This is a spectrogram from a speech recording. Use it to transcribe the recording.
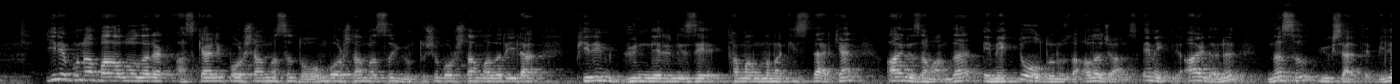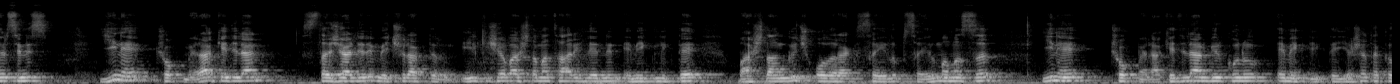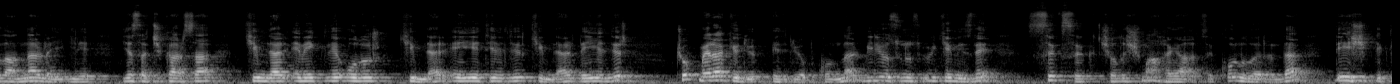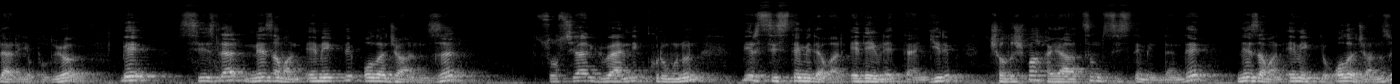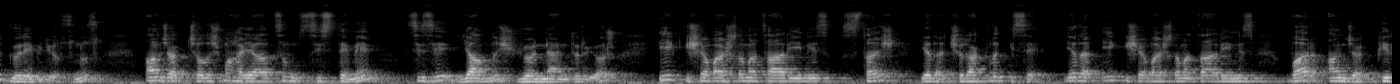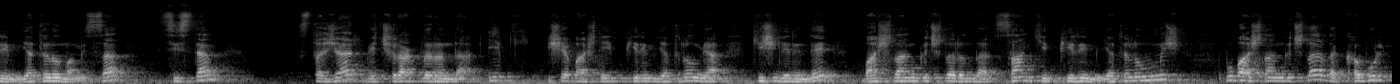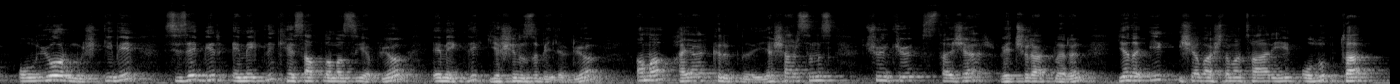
Yine buna bağlı olarak askerlik borçlanması, doğum borçlanması, yurt dışı borçlanmalarıyla prim günlerinizi tamamlamak isterken aynı zamanda emekli olduğunuzda alacağınız emekli aylığını nasıl yükseltebilirsiniz? Yine çok merak edilen stajyerlerin ve çırakların ilk işe başlama tarihlerinin emeklilikte başlangıç olarak sayılıp sayılmaması yine çok merak edilen bir konu. Emeklilikte yaşa takılanlarla ilgili yasa çıkarsa kimler emekli olur, kimler EYT'lidir, kimler değildir? Çok merak ediliyor bu konular. Biliyorsunuz ülkemizde sık sık çalışma hayatı konularında değişiklikler yapılıyor ve sizler ne zaman emekli olacağınızı Sosyal Güvenlik Kurumu'nun bir sistemi de var. E-Devlet'ten girip çalışma hayatım sisteminden de ne zaman emekli olacağınızı görebiliyorsunuz. Ancak çalışma hayatım sistemi sizi yanlış yönlendiriyor. İlk işe başlama tarihiniz staj ya da çıraklık ise ya da ilk işe başlama tarihiniz var ancak prim yatırılmamışsa sistem stajyer ve çıraklarında ilk işe başlayıp prim yatırılmayan kişilerin de başlangıçlarında sanki prim yatırılmış bu başlangıçlar da kabul oluyormuş gibi size bir emeklilik hesaplaması yapıyor. Emeklilik yaşınızı belirliyor. Ama hayal kırıklığı yaşarsınız. Çünkü stajyer ve çırakların ya da ilk işe başlama tarihi olup da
